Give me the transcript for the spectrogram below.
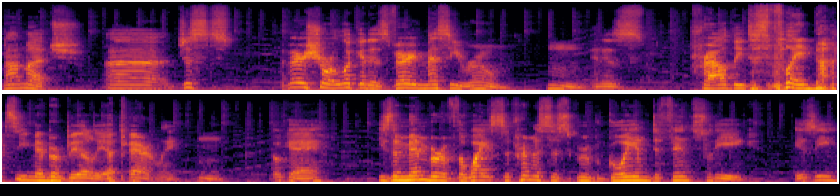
Not much. Uh, just a very short look at his very messy room. Hmm. And his proudly displayed Nazi memorabilia, apparently. Hmm. Okay. He's a member of the white supremacist group Goyim Defense League. Is he?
